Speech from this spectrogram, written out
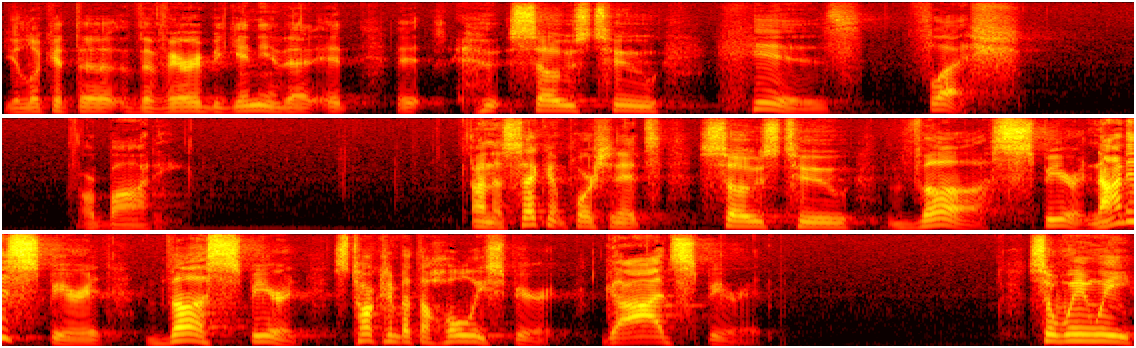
You look at the, the very beginning of that, it, it sows to his flesh or body. On the second portion, it sows to the Spirit, not his spirit, the Spirit. It's talking about the Holy Spirit, God's Spirit. So when we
